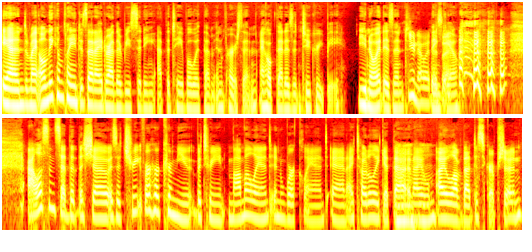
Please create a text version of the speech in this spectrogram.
and my only complaint is that I'd rather be sitting at the table with them in person. I hope that isn't too creepy. You know it isn't. You know it Thank not Allison said that the show is a treat for her commute between Mama Land and Workland, and I totally get that, Mhm. and I I love that description.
